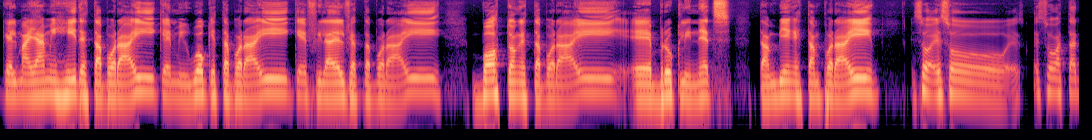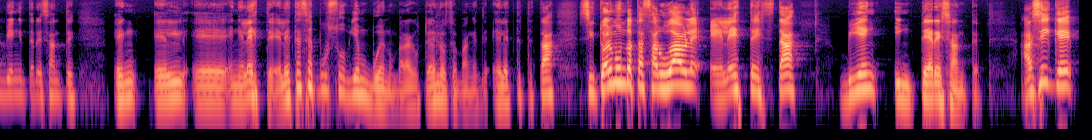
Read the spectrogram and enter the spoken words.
que el Miami Heat está por ahí, que el Milwaukee está por ahí, que Filadelfia está por ahí, Boston está por ahí, eh, Brooklyn Nets también están por ahí. Eso, eso, eso va a estar bien interesante en el, eh, en el este. El este se puso bien bueno, para que ustedes lo sepan. El este está, si todo el mundo está saludable, el este está bien interesante. Así que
